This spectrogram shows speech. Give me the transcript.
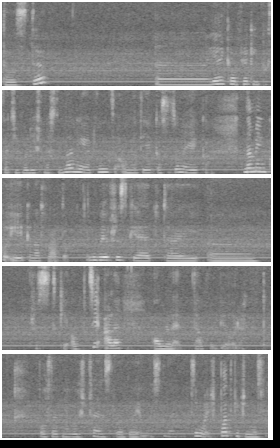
tosty. E, jajka w jakiej postaci wolisz na śniadanie? Jajecznica, omlet, jajka sadzone, jajka na miękko i jajka na twardo. Lubię wszystkie tutaj... E, wszystkie opcje, ale omleta wybiorę. Bo ostatnio często go jem na śniadanie. Co wolisz, płatki czy musli?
